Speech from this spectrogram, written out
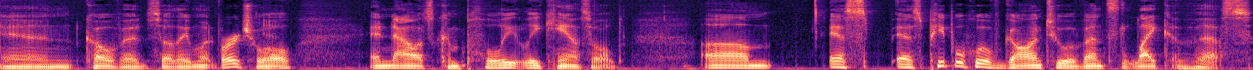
in COVID, so they went virtual, and now it's completely canceled. Um, as as people who have gone to events like this,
